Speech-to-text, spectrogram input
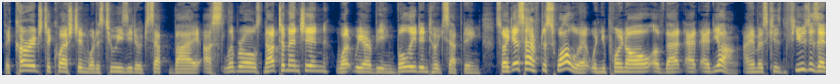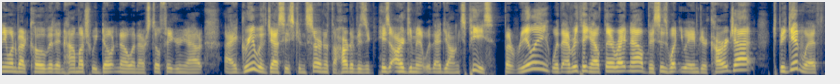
the courage to question what is too easy to accept by us liberals, not to mention what we are being bullied into accepting. So I guess I have to swallow it when you point all of that at Ed Yong. I am as confused as anyone about COVID and how much we don't know and are still figuring out. I agree with Jesse's concern at the heart of his his argument with Ed Yong's piece, but really, with everything out there right now, this is what you aimed your courage at to begin with.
